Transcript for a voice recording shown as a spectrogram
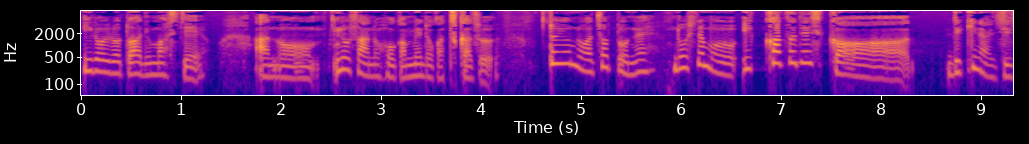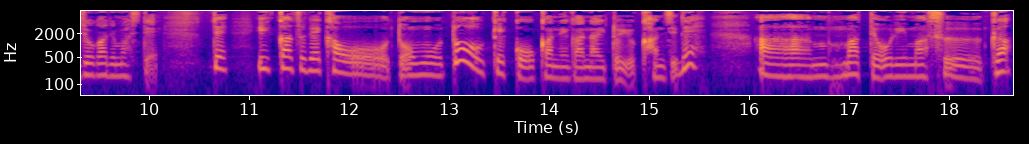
いろいろとありまして、あの、予算の方が目処がつかず、というのはちょっとね、どうしても一括でしかできない事情がありまして、で、一括で買おうと思うと結構お金がないという感じで、あ待っておりますが、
